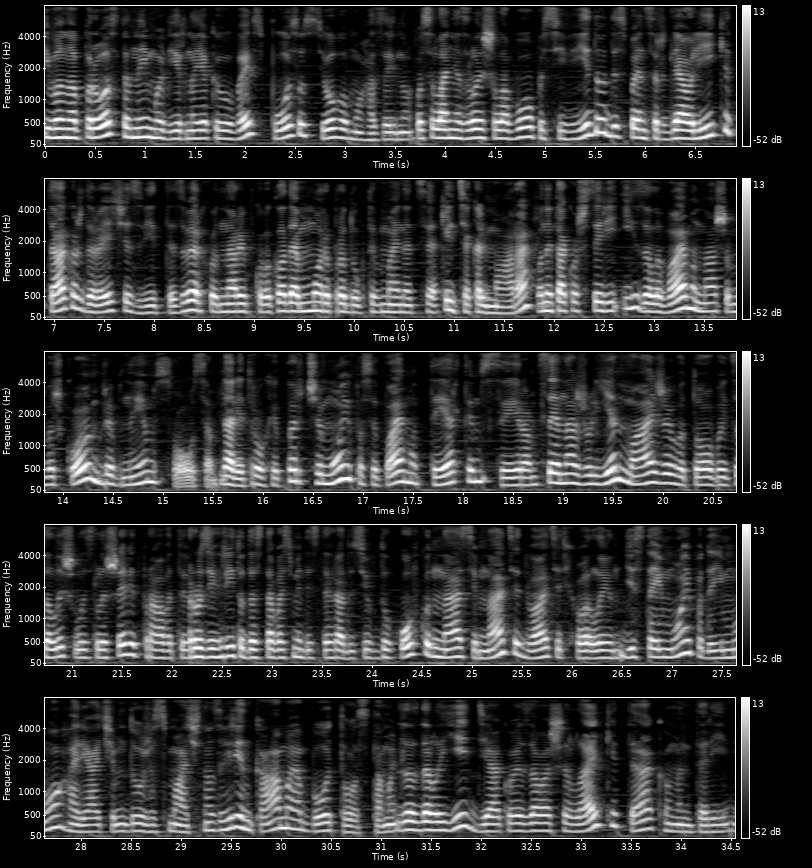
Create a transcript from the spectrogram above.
і вона просто неймовірна, як і увесь посуд з цього магазину. Посилання залишила в описі відео. Диспенсер для олійки, також, до речі, звідти. Зверху на рибку викладаємо морепродукти. В мене це кільця кальмара. Вони також сирі і заливаємо нашим вершковим грибним соусом. Далі трохи перчимо і посипаємо тертим сиром. Все наш жульєн майже готовий. Залишилось лише відправити розігріту до 180 градусів духовку на 17-20 хвилин. Дістаємо і подаємо гарячим. Дуже смачно з грінками або тостами. Заздалегідь дякую за ваші лайки та коментарі.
